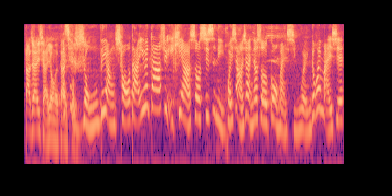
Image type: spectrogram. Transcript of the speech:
大家一起来用的袋子，而且容量超大。因为大家去 IKEA 的时候，其实你回想一下你那时候的购买行为，你都会买一些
